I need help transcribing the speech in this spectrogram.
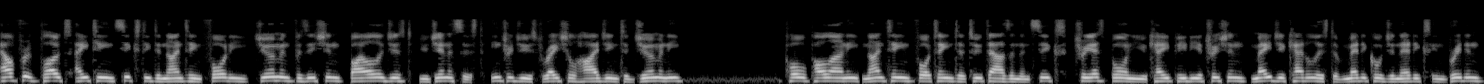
Alfred Ploetz (1860–1940), German physician, biologist, eugenicist, introduced racial hygiene to Germany. Paul Polani (1914–2006), Trieste-born UK paediatrician, major catalyst of medical genetics in Britain.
